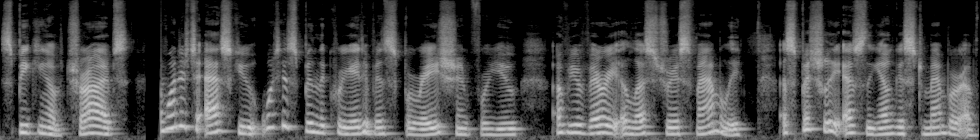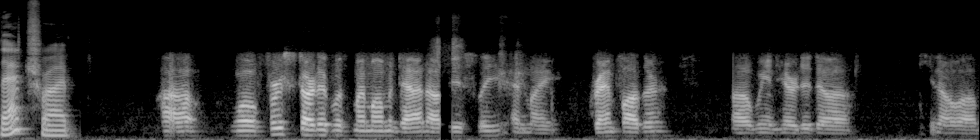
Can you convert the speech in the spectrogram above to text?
Speaking of tribes, I wanted to ask you what has been the creative inspiration for you of your very illustrious family, especially as the youngest member of that tribe? Uh, well, first started with my mom and dad, obviously, and my grandfather. Uh, we inherited, uh, you know, um,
